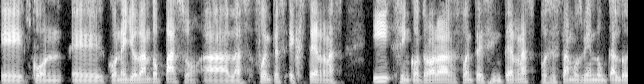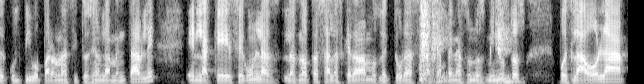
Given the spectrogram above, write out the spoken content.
eh, con, eh, con ello dando paso a las fuentes externas y sin controlar las fuentes internas, pues estamos viendo un caldo de cultivo para una situación lamentable en la que, según las, las notas a las que dábamos lecturas hace apenas unos minutos, pues la ola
